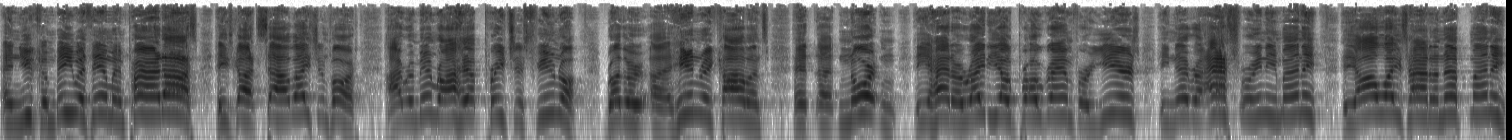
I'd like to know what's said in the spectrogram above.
and you can be with him in paradise. He's got salvation for us. I remember I helped preach his funeral. Brother uh, Henry Collins at, at Norton, he had a radio program for years. He never asked for any money. He always had enough money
